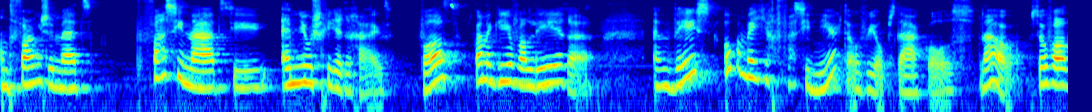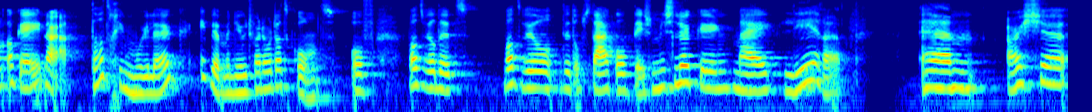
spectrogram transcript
Ontvang ze met fascinatie en nieuwsgierigheid. Wat kan ik hiervan leren? En wees ook een beetje gefascineerd over je obstakels. Nou, zo van: oké, nou ja, dat ging moeilijk. Ik ben benieuwd waardoor dat komt. Of wat wil dit, wat wil dit obstakel of deze mislukking mij leren? En als je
